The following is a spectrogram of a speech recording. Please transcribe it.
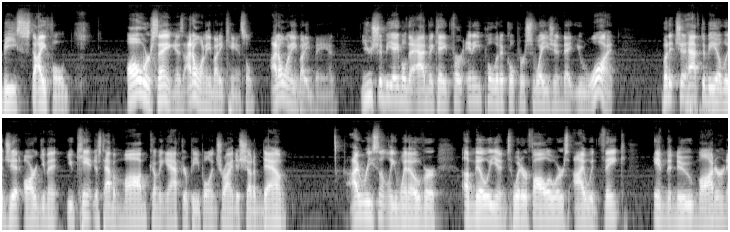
be stifled. All we're saying is, I don't want anybody canceled. I don't want anybody banned. You should be able to advocate for any political persuasion that you want, but it should have to be a legit argument. You can't just have a mob coming after people and trying to shut them down. I recently went over a million Twitter followers. I would think in the new modern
